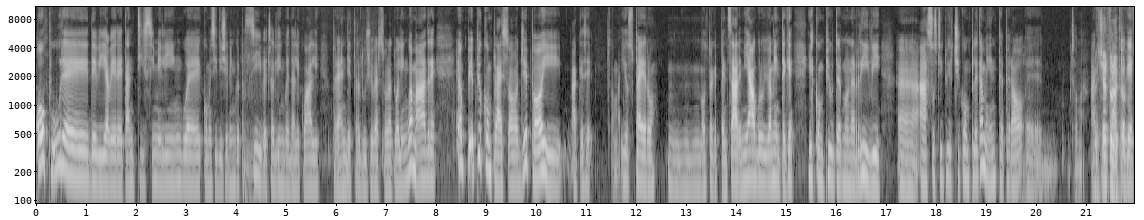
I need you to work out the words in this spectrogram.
Oppure devi avere tantissime lingue, come si dice, lingue passive, cioè lingue dalle quali prendi e traduci verso la tua lingua madre. È, un- è più complesso oggi e poi, anche se insomma, io spero, mm, oltre che pensare, mi auguro vivamente che il computer non arrivi eh, a sostituirci completamente, però eh, insomma, anche certo il fatto che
